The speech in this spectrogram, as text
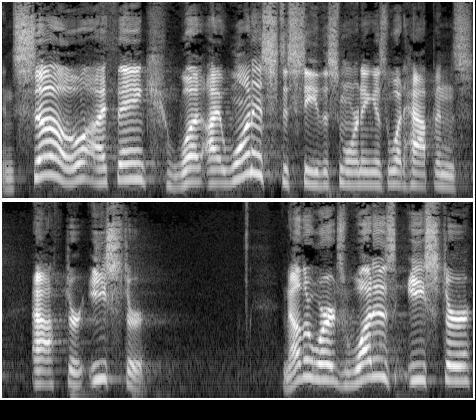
And so, I think what I want us to see this morning is what happens after Easter. In other words, what does Easter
